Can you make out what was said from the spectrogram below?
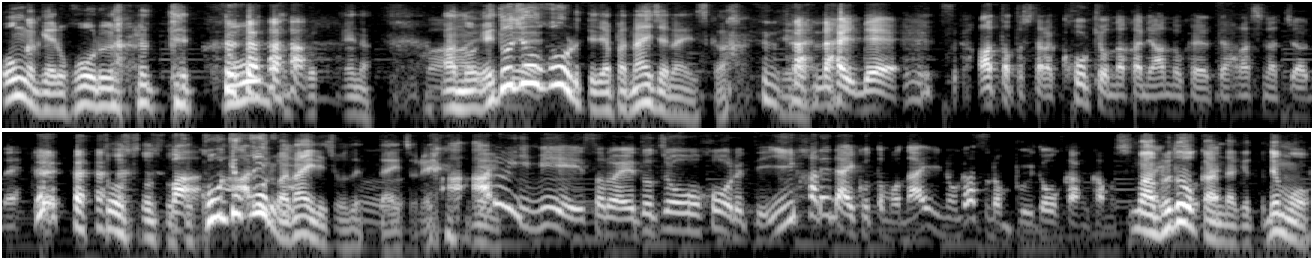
音楽やるホールがあるって どうなんだろうみたいな。あの、江戸城ホールってやっぱないじゃないですか。な ないね、あったとしたら皇居の中にあんのかよって話になっちゃうね。そうそうそう。まあ公共ホールはないでしょ、絶対それ。あある意味、その江戸城ホールって言い張れないこともないのがその武道館かもしれない、まあ武道館だけど、でも、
